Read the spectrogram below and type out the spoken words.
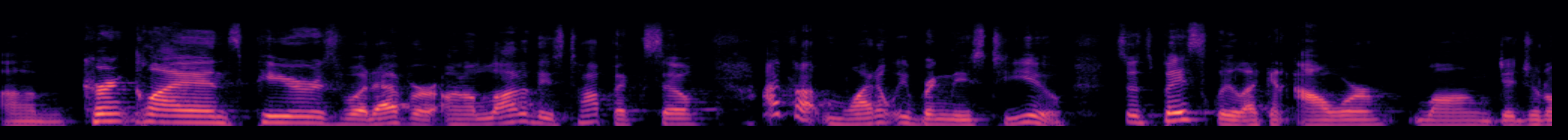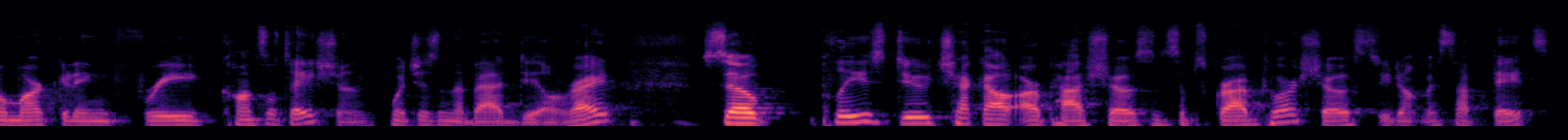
um, current clients, peers, whatever, on a lot of these topics. So I thought, why don't we bring these to you? So it's basically like an hour long digital marketing free consultation, which isn't a bad deal, right? So please do check out our past shows and subscribe to our show so you don't miss updates.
